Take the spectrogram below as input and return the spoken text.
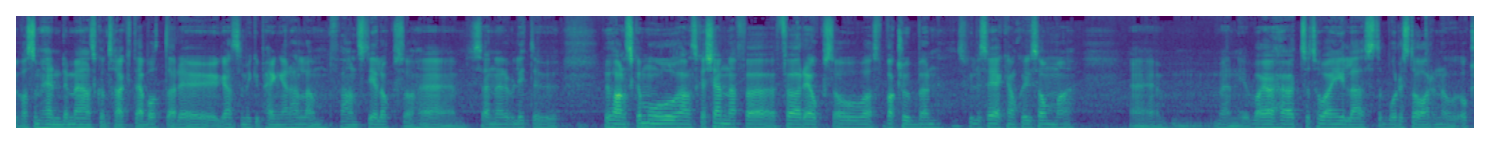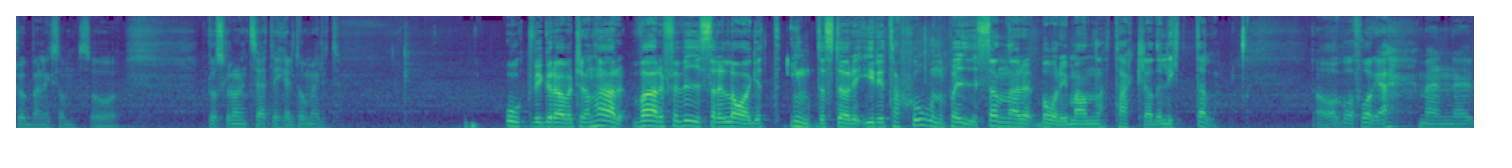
vad som händer med hans kontrakt där borta. Det är ganska mycket pengar det handlar om för hans del också. Eh, sen är det väl lite hur, hur han ska må och hur han ska känna för, för det också och vad, vad klubben skulle säga kanske i sommar. Eh, men vad jag har hört så tror jag han gillar både staden och, och klubben liksom. Så då skulle han inte säga att det är helt omöjligt. Och vi går över till den här. Varför visade laget inte större irritation på isen när Borgman tacklade Little? Ja, bra fråga. Men eh,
